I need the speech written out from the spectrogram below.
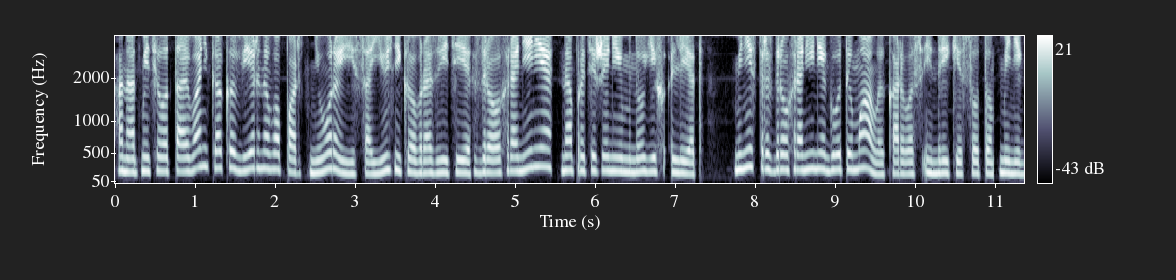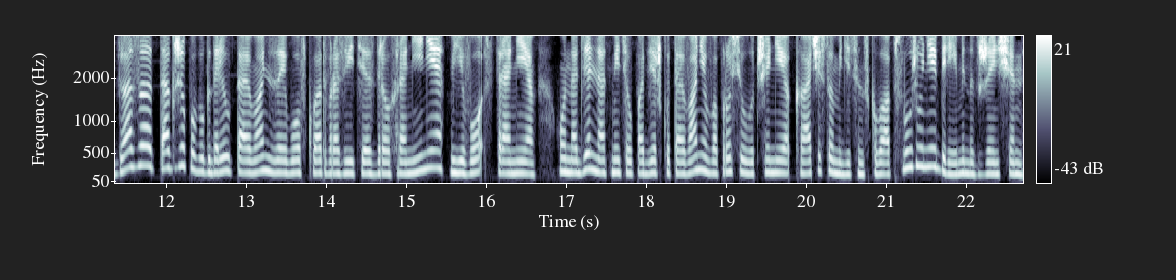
Она отметила Тайвань как верного партнера и союзника в развитии здравоохранения на протяжении многих лет – Министр здравоохранения Гватемалы Карлос Энрике Сото Минигаза также поблагодарил Тайвань за его вклад в развитие здравоохранения в его стране. Он отдельно отметил поддержку Тайваня в вопросе улучшения качества медицинского обслуживания беременных женщин.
